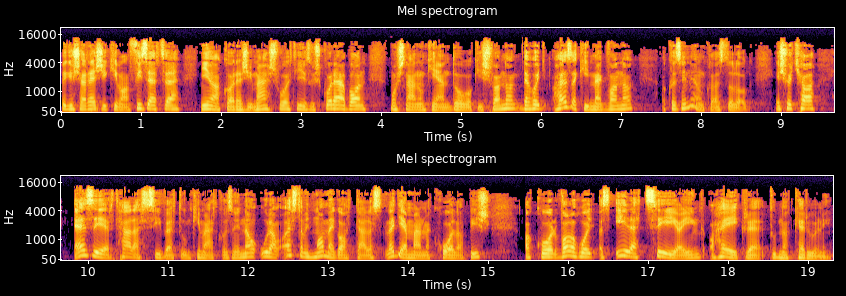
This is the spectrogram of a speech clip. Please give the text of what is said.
Végülis a rezsi ki van fizetve, nyilván akkor a rezsi más volt Jézus korában, most nálunk ilyen dolgok is vannak, de hogy ha ezek így megvannak, akkor ez egy nagyon klassz dolog. És hogyha ezért hálás szívvel tudunk imádkozni, hogy na Uram, azt, amit ma megadtál, azt legyen már meg holnap is, akkor valahogy az élet céljaink a helyékre tudnak kerülni.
